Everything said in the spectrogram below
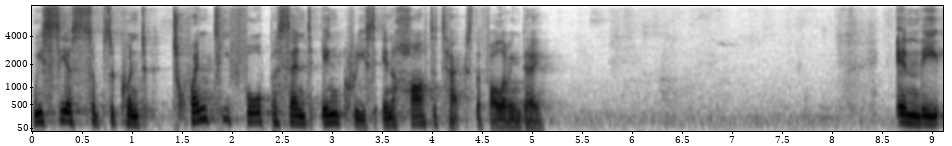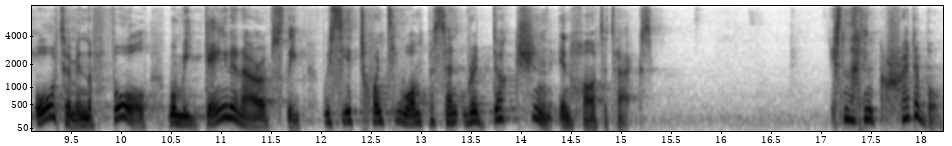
we see a subsequent 24% increase in heart attacks the following day. In the autumn, in the fall, when we gain an hour of sleep, we see a 21% reduction in heart attacks. Isn't that incredible?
